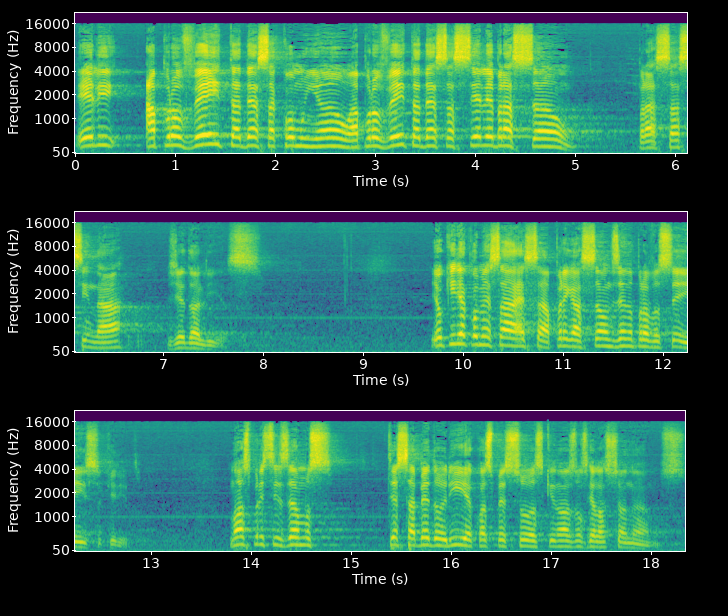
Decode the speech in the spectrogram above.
ele aproveita dessa comunhão, aproveita dessa celebração para assassinar Gedalias. Eu queria começar essa pregação dizendo para você isso, querido. Nós precisamos ter sabedoria com as pessoas que nós nos relacionamos.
